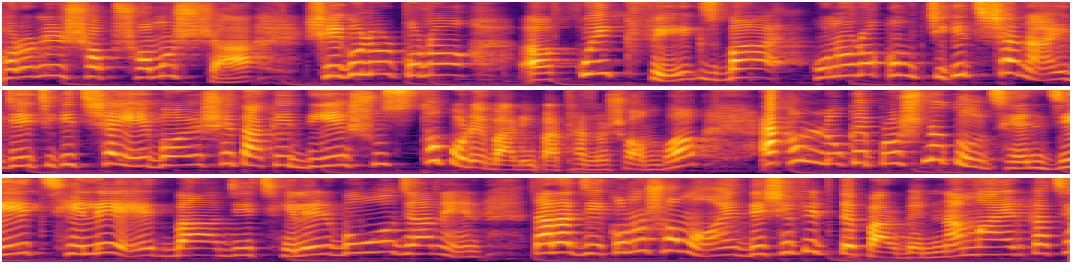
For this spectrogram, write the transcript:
ধরনের সব সমস্যা, সেগুলোর কোনো কুইক ফিক্স বা কোনো রকম চিকিৎসা নাই। যে চিকিৎসা এ বয়সে তাকে দিয়ে সুস্থ করে বাড়ি পাঠানো সম্ভব। এখন লোকে প্রশ্ন তুলছেন, যে ছেলে বা যে ছেলের বউও জানেন, তারা যে কোনো সময় দেশে ফিরতে পারবেন না, মায়ের কাছে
